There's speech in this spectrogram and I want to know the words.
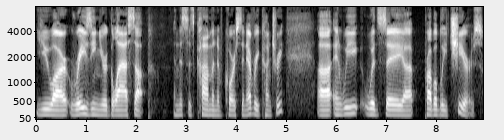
you are raising your glass up. And this is common, of course, in every country. Uh, and we would say uh, probably cheers.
